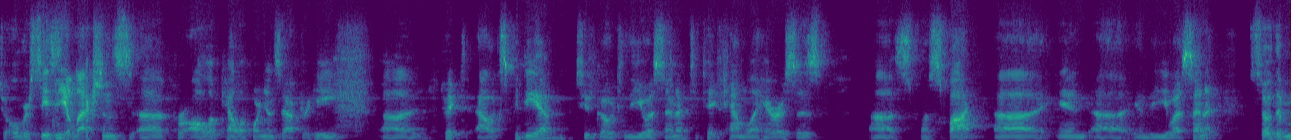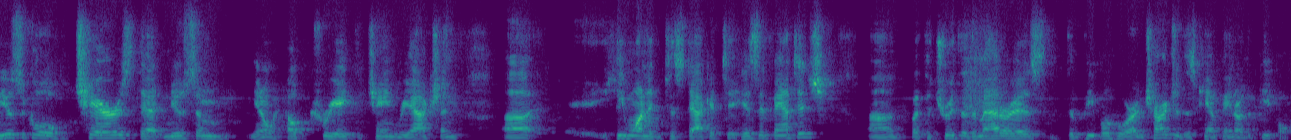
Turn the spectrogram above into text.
to oversee the elections uh, for all of Californians after he uh, picked Alex Padilla to go to the U.S. Senate to take Kamala Harris's uh, spot uh, in in the U.S. Senate. So the musical chairs that Newsom, you know, helped create the chain reaction, he wanted to stack it to his advantage. Uh, but the truth of the matter is, the people who are in charge of this campaign are the people,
